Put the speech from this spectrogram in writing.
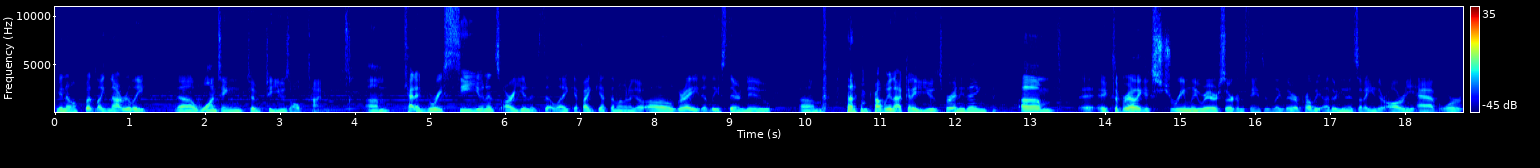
you know, but like not really uh, wanting to to use all the time. Um, category C units are units that like if I get them, I'm gonna go, oh great, at least they're new, um, but I'm probably not gonna use for anything. Um, except for like extremely rare circumstances. Like there are probably other units that I either already have or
